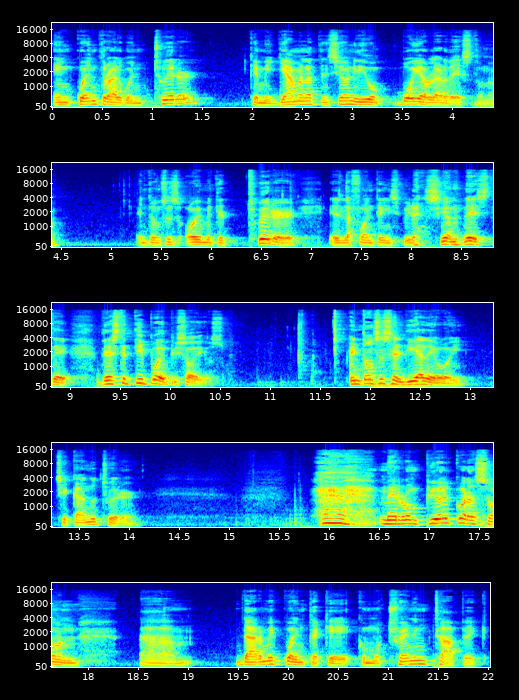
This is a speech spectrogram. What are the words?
encuentro algo en Twitter que me llama la atención y digo, voy a hablar de esto, ¿no? Entonces, obviamente, Twitter es la fuente de inspiración de este, de este tipo de episodios. Entonces, el día de hoy, checando Twitter, me rompió el corazón darme cuenta que como trending topic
